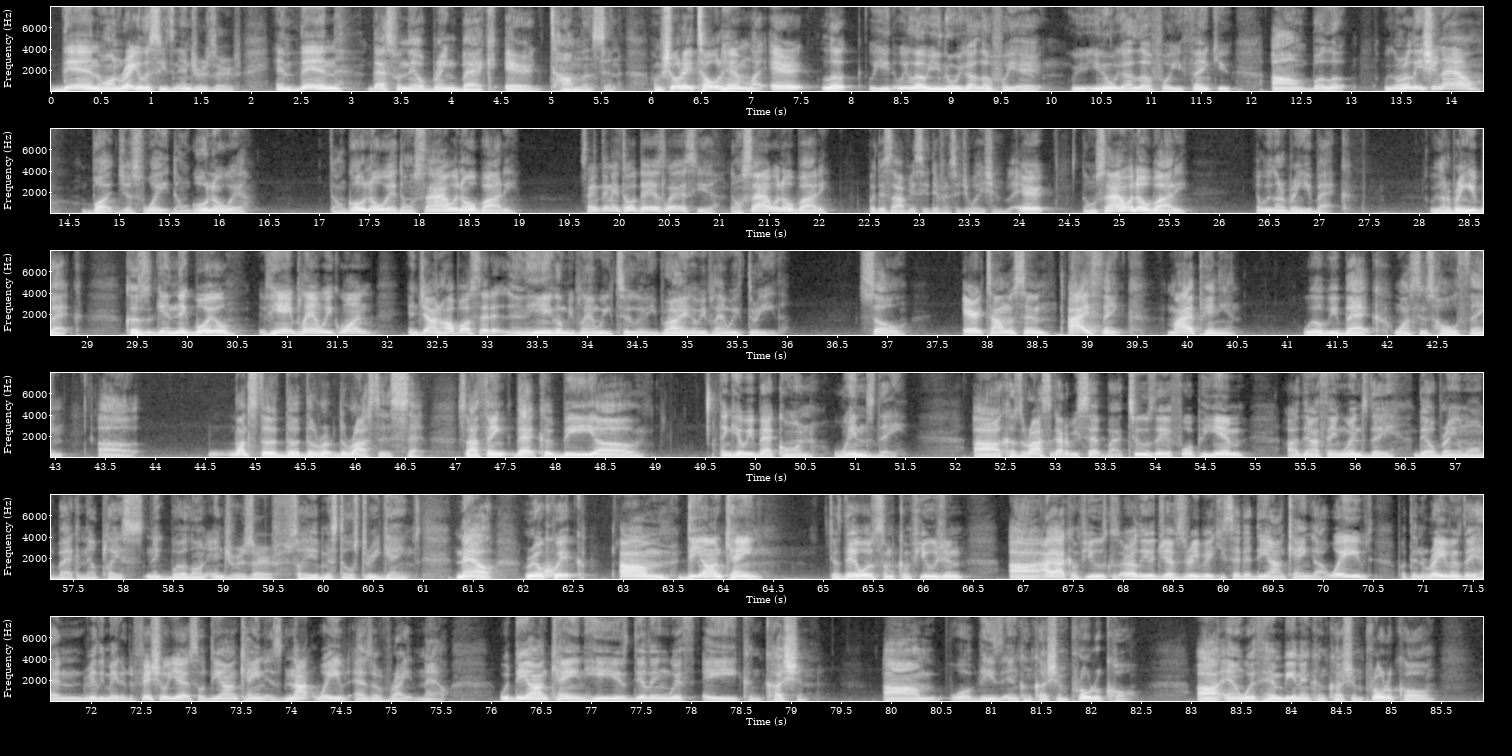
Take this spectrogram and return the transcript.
then on regular season injury reserve. And then that's when they'll bring back Eric Tomlinson. I'm sure they told him, like, Eric, look, we, we love you. You know we got love for you, Eric. We, you know we got love for you. Thank you. Um, but look, we're going to release you now, but just wait. Don't go nowhere. Don't go nowhere. Don't sign with nobody. Same thing they told Dez last year. Don't sign with nobody. But this obviously a different situation. But Eric, don't sign with nobody, and we're going to bring you back. We're going to bring you back. Because again, Nick Boyle, if he ain't playing week one, and John Harbaugh said it, then he ain't gonna be playing week two, and he probably ain't gonna be playing week three either. So Eric Tomlinson, I think, my opinion, will be back once this whole thing, uh, once the the the, the roster is set. So I think that could be. Uh, I think he'll be back on Wednesday, because uh, the roster got to be set by Tuesday at 4 p.m. Uh, then I think Wednesday they'll bring him on back and they'll place Nick Boyle on injury reserve, so he'll miss those three games. Now, real quick, um, Deon Cain, because there was some confusion. Uh, I got confused because earlier Jeff Zrebiec he said that Deon Cain got waived, but then the Ravens they hadn't really made it official yet, so Deon Cain is not waived as of right now. With Deon Cain, he is dealing with a concussion. Um, well, he's in concussion protocol. Uh, and with him being in concussion protocol,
